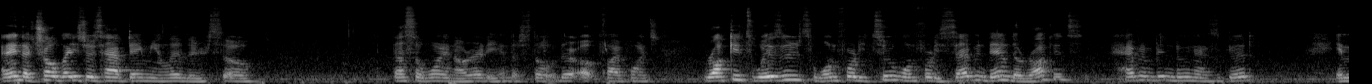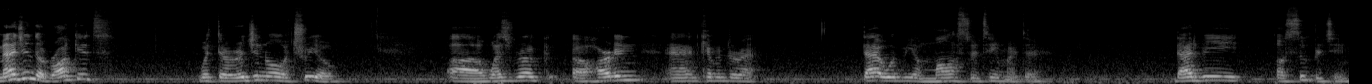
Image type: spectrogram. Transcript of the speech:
And then the Trailblazers have Damian Lillard, so. That's a win already, and they're still they're up five points. Rockets Wizards 142 147. Damn, the Rockets haven't been doing as good. Imagine the Rockets with the original trio uh, Westbrook, uh, Harden, and Kevin Durant. That would be a monster team right there. That'd be a super team.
